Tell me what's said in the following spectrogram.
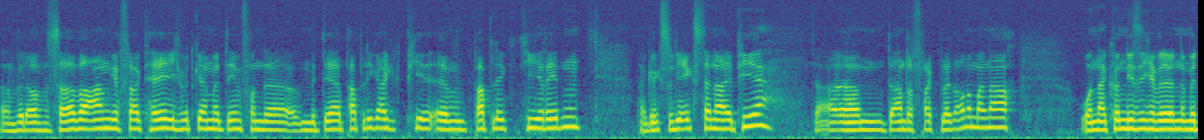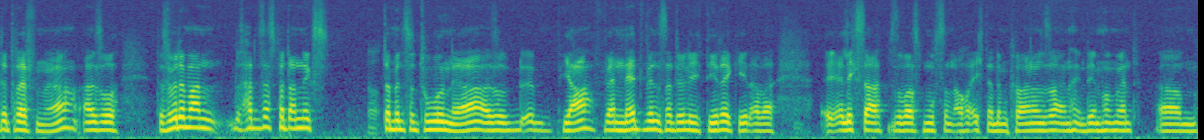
Dann wird auf dem Server angefragt, hey, ich würde gerne mit dem von der mit der Public, IP, äh, Public Key reden. Dann kriegst du die externe IP. Der, ähm, der andere fragt vielleicht auch nochmal nach. Und dann können die sich ja wieder in der Mitte treffen. Ja? Also das würde man, das hat jetzt erstmal dann nichts Ja. damit zu tun. Ja, also ähm, ja, wäre nett, wenn es natürlich direkt geht, aber ehrlich gesagt, sowas muss dann auch echt nicht im Kernel sein in dem Moment. Ähm,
